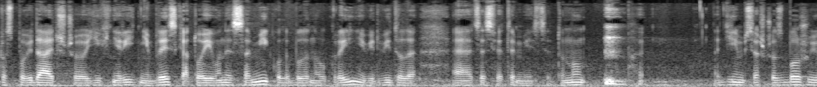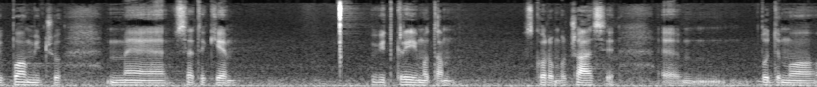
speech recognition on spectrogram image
розповідають, що їхні рідні, близькі, а то і вони самі, коли були на Україні, відвідали е, це святе місце. Тому надіємося, що з Божою поміччю ми все-таки відкриємо там в скорому часі. Ем, Будемо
